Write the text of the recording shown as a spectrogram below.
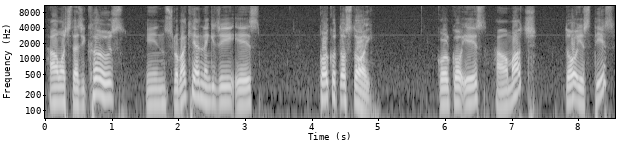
How much does it cost? In Slovakian language is Koľko to stojí? Koľko is how much? To is this.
